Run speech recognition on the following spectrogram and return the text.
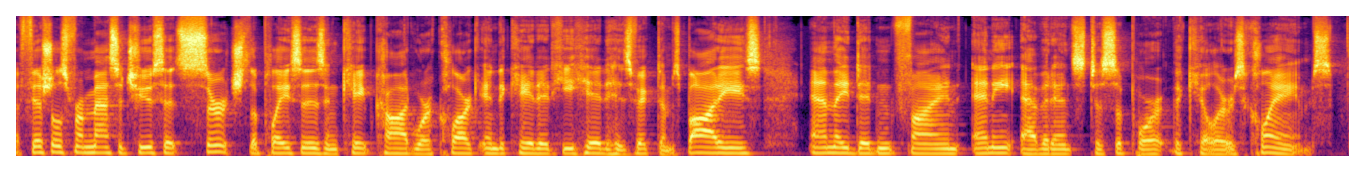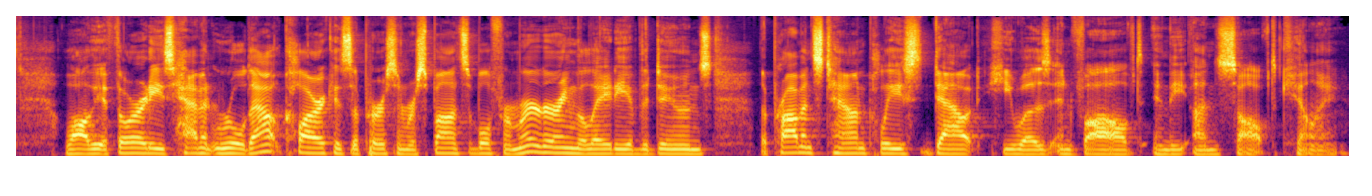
Officials from Massachusetts searched the places in Cape Cod where Clark indicated he hid his victims' bodies, and they didn't find any evidence to support the killer's claims. While the authorities haven't ruled out Clark as the person responsible for murdering the Lady of the Dunes, the Provincetown police doubt he was involved in the unsolved killing.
